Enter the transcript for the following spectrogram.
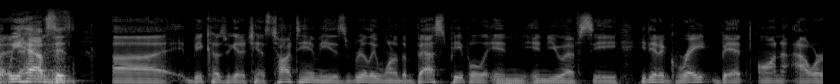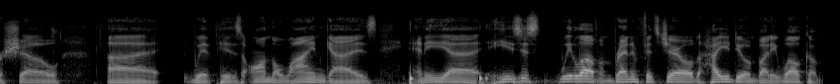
that we have this. Uh, because we get a chance to talk to him. He's really one of the best people in in UFC. He did a great bit on our show uh, with his on the line guys, and he uh, he's just we love him. Brendan Fitzgerald, how you doing, buddy? Welcome.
